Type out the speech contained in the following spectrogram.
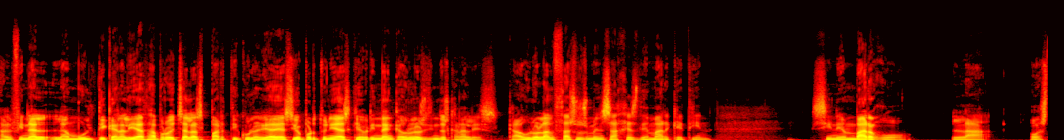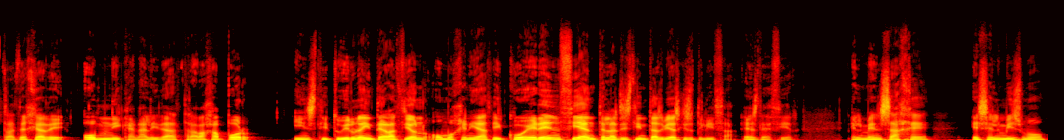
Al final, la multicanalidad aprovecha las particularidades y oportunidades que brindan cada uno de los distintos canales. Cada uno lanza sus mensajes de marketing. Sin embargo, la estrategia de omnicanalidad trabaja por instituir una integración, homogeneidad y coherencia entre las distintas vías que se utiliza. Es decir, el mensaje es el mismo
